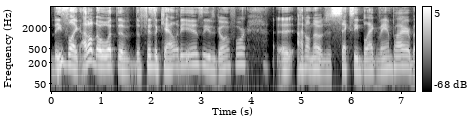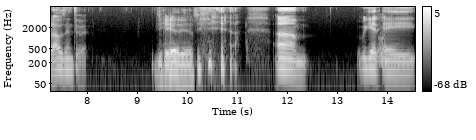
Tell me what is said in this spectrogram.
These like I don't know what the the physicality is he was going for. Uh, I don't know, just sexy black vampire, but I was into it. Yeah, it is. yeah. Um, we get a.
